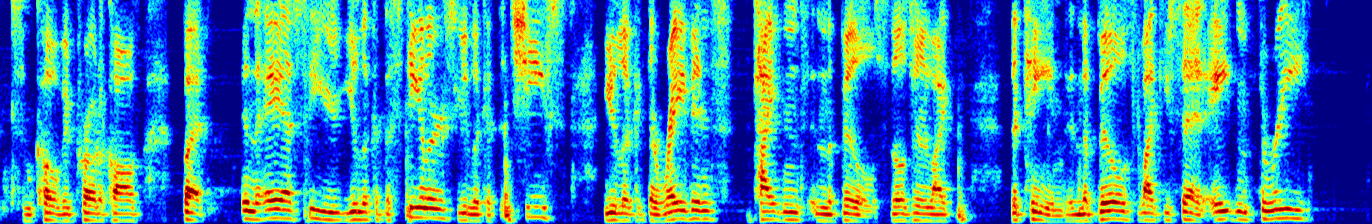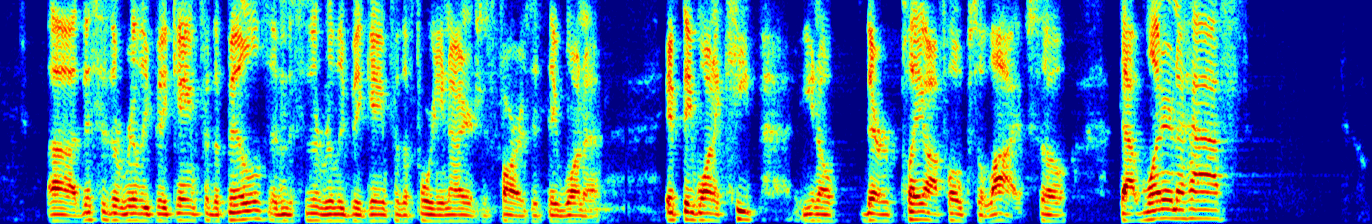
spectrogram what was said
some COVID protocols. But in the AFC, you, you look at the Steelers, you look at the Chiefs, you look at the Ravens, Titans, and the Bills. Those are like the teams. And the Bills, like you said, eight and three. Uh, this is a really big game for the Bills, and this is a really big game for the 49ers as far as if they want to if they want to keep, you know, their playoff hopes alive. So that one and a half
